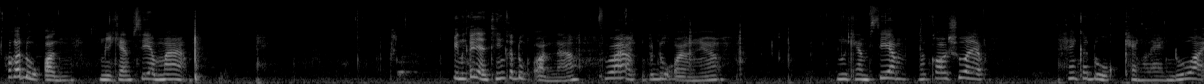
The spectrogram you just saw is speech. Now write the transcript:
เพราะกระ ดูกอ่อนมีแคลเซียมมาก กินก็อย่าทิ้งกระดูกอ่อนนะ เพราะว่ากระดูกอ่อนอย่างเนี้ยมีแคลเซียมแล้วก็ช่วยให้กระดูกแข็งแรงด้วย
